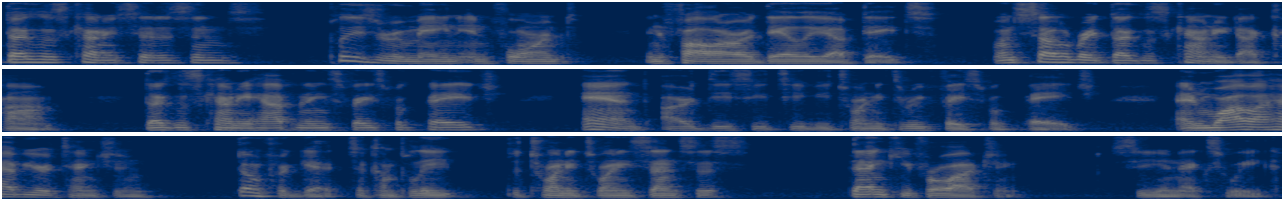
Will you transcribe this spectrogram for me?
Douglas County citizens, please remain informed and follow our daily updates on celebratedouglascounty.com. Douglas County Happenings Facebook page, and our DCTV 23 Facebook page. And while I have your attention, don't forget to complete the 2020 census. Thank you for watching. See you next week.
